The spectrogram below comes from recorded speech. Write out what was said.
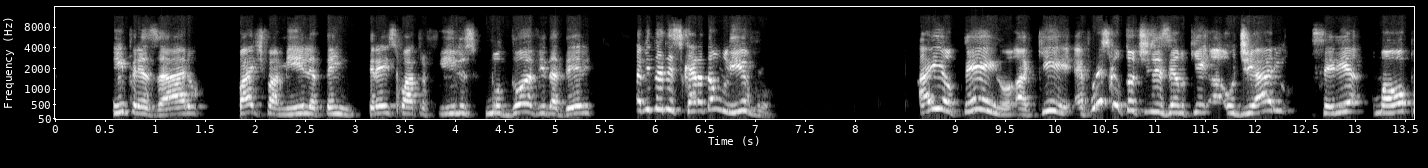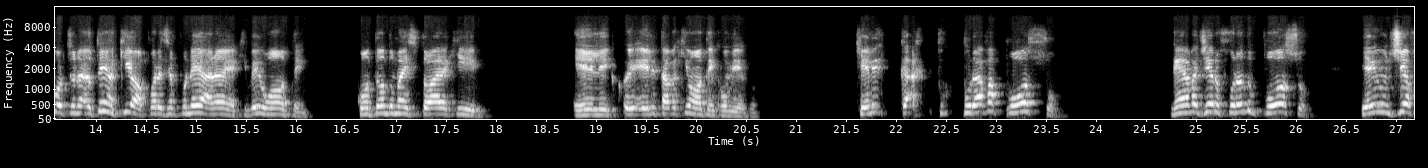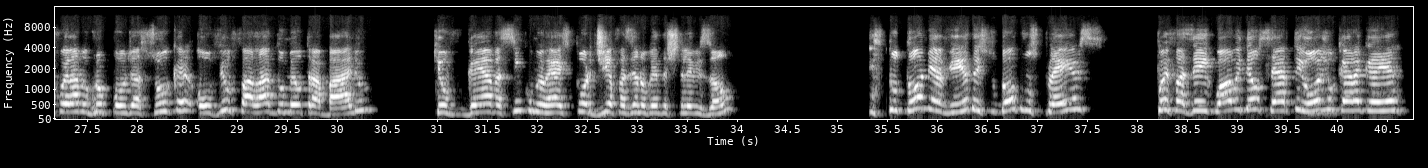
empresário, pai de família, tem três, quatro filhos, mudou a vida dele. A vida desse cara dá um livro. Aí eu tenho aqui, é por isso que eu estou te dizendo que o diário seria uma oportunidade. Eu tenho aqui, ó, por exemplo, o Ney Aranha, que veio ontem, contando uma história que ele ele estava aqui ontem comigo, que ele furava poço, ganhava dinheiro furando poço. E aí um dia foi lá no grupo Pão de Açúcar, ouviu falar do meu trabalho, que eu ganhava 5 mil reais por dia fazendo vendas de televisão, estudou a minha vida, estudou alguns players, foi fazer igual e deu certo. E hoje o cara ganha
